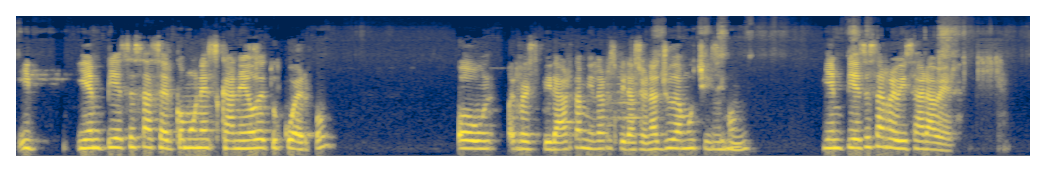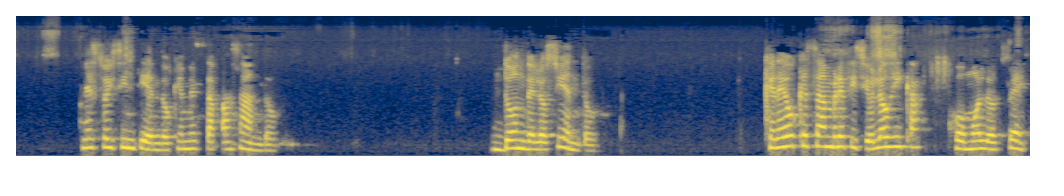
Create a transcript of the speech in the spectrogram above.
y, empieces a hacer como un escaneo de tu cuerpo. o un, respirar, también la respiración ayuda muchísimo, y empieces a revisar, a ver, ¿qué estoy sintiendo? ¿Qué me está pasando? ¿Dónde lo siento? Creo que es hambre fisiológica, ¿cómo lo sé?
